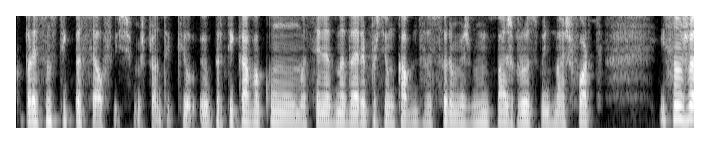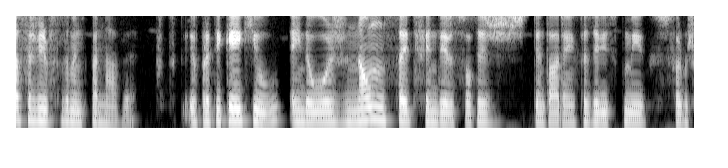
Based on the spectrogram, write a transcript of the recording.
que parece um stick para selfies, mas pronto, aquilo, eu praticava com uma cena de madeira, parecia um cabo de vassoura, mas muito mais grosso, muito mais forte. Isso não vai servir absolutamente para nada. Eu pratiquei aquilo, ainda hoje não me sei defender se vocês tentarem fazer isso comigo, se formos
